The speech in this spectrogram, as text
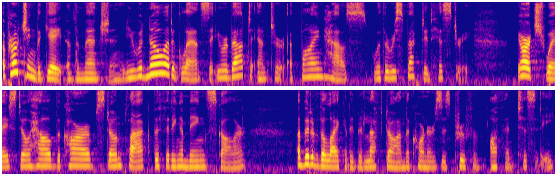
Approaching the gate of the mansion, you would know at a glance that you were about to enter a fine house with a respected history. The archway still held the carved stone plaque befitting a Ming scholar. A bit of the lichen had been left on the corners as proof of authenticity.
